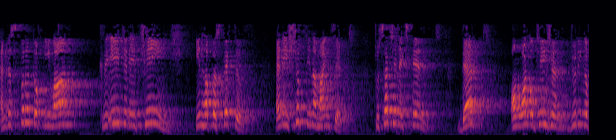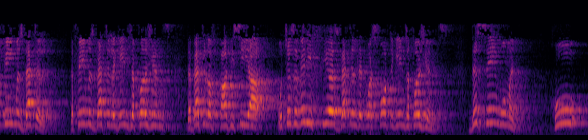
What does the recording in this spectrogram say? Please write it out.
and the spirit of Iman created a change in her perspective, and a shift in her mindset, to such an extent that on one occasion, during a famous battle, the famous battle against the Persians, the battle of Qadisiyah, which was a very fierce battle that was fought against the Persians. This same woman who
